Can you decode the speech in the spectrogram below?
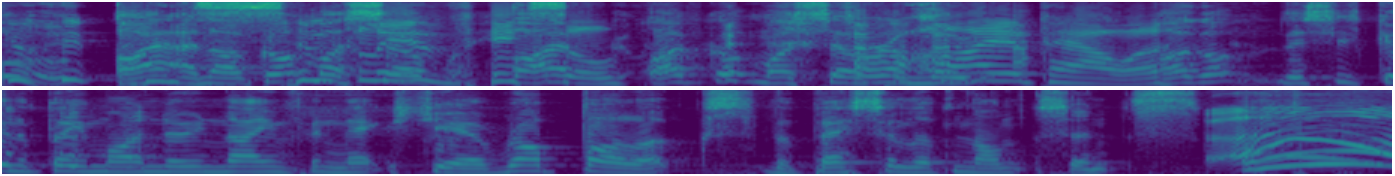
oh, I, and I've got myself. I've, I've got myself for a new- higher power. I got this is going to be my new name for next year. Rob Bollix, the vessel of nonsense. Oh.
